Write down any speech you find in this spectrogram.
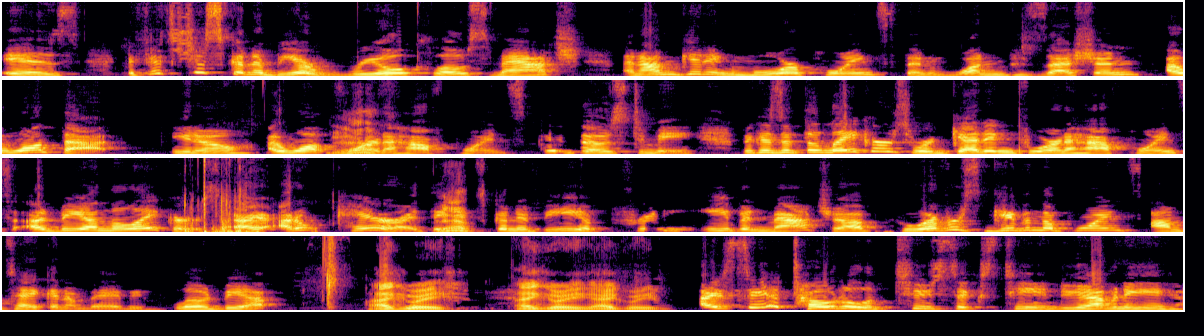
is if it's just going to be a real close match, and I'm getting more points than one possession, I want that. You know, I want four Yeah. and a half points. Give those to me because if the Lakers were getting four and a half points, I'd be on the Lakers. I, I don't care. I think Yeah. it's going to be a pretty even matchup. Whoever's given the points, I'm taking them, baby. Load me up. I agree. I agree. I agree. I see a total of 216. Do you have any?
